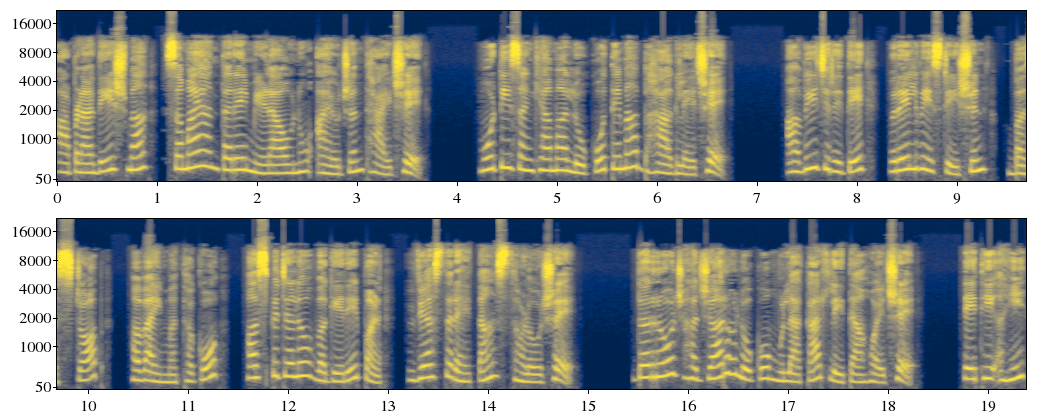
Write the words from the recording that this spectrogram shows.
આપણા દેશમાં સમયાંતરે મેળાઓનું આયોજન થાય છે. મોટી સંખ્યામાં લોકો તેમાં ભાગ લે છે. આવી જ રીતે રેલવે સ્ટેશન, બસ સ્ટોપ, હવાઈ મથકો, હોસ્પિટલો વગેરે પણ વ્યસ્ત રહેતા સ્થળો છે. દરરોજ હજારો લોકો મુલાકાત લેતા હોય છે. તેથી અહીં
